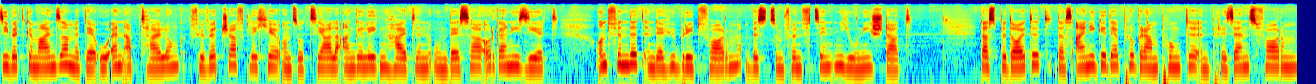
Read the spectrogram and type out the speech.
Sie wird gemeinsam mit der UN-Abteilung für wirtschaftliche und soziale Angelegenheiten UNDESA organisiert und findet in der Hybridform bis zum 15. Juni statt. Das bedeutet, dass einige der Programmpunkte in Präsenzform,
